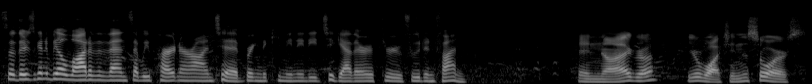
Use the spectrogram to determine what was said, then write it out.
So there's going to be a lot of events that we partner on to bring the community together through food and fun. In Niagara, you're watching The Source.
